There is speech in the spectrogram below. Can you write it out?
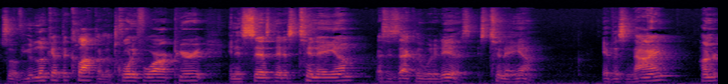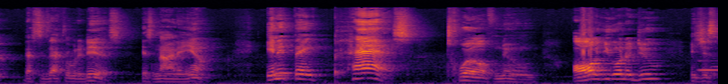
So if you look at the clock on the 24 hour period and it says that it's 10 a.m., that's exactly what it is. It's 10 a.m. If it's 900, that's exactly what it is. It's 9 a.m. Anything past 12 noon, all you're going to do is just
